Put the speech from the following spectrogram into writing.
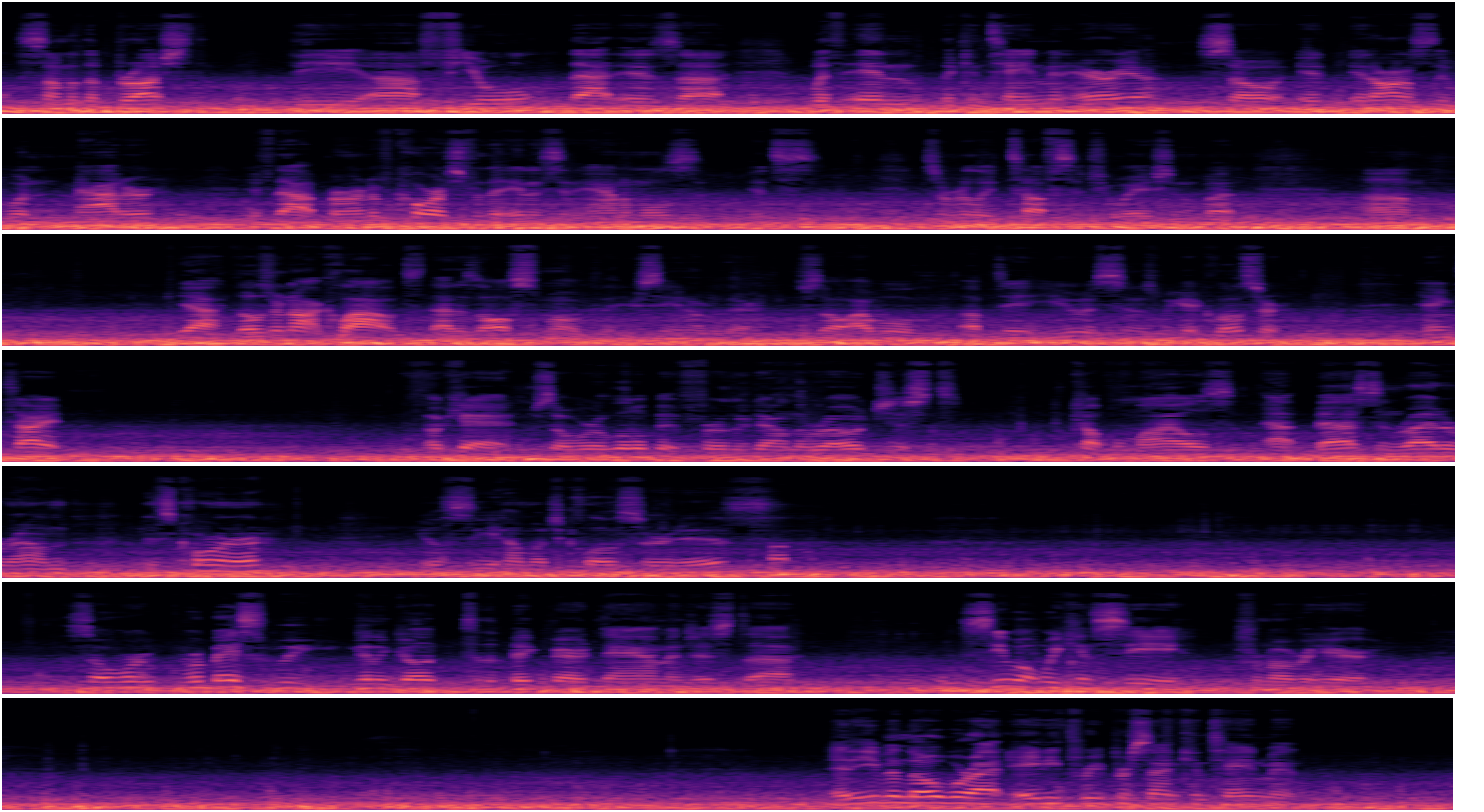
some of the brush, the uh, fuel that is uh, within the containment area. So it, it honestly wouldn't matter if that burned. Of course, for the innocent animals, it's it's a really tough situation. But um, yeah, those are not clouds. That is all smoke that you're seeing over there. So I will update you as soon as we get closer. Hang tight. Okay, so we're a little bit further down the road, just a couple miles at best, and right around this corner, you'll see how much closer it is. So we're, we're basically gonna go to the Big Bear Dam and just uh, see what we can see from over here. And even though we're at 83% containment,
